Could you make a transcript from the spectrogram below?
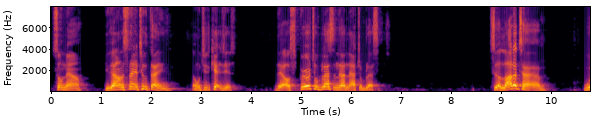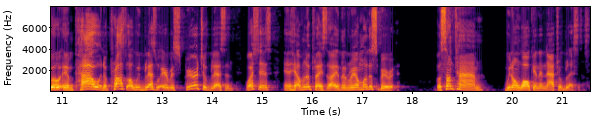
so now you got to understand two things. I want you to catch this. There are spiritual blessings, there are natural blessings. See, a lot of time we're empowered to prosper, or we blessed with every spiritual blessing. Watch this, in heavenly places, or in the realm of the spirit. But sometimes we don't walk in the natural blessings.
